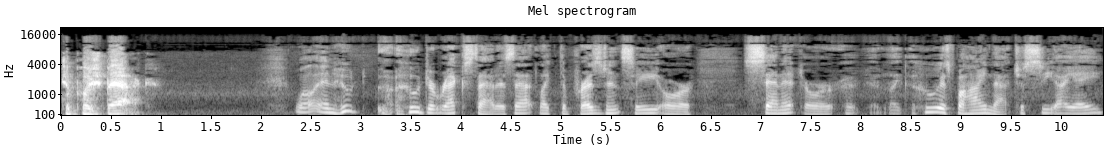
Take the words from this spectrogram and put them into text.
to push back. Well, and who who directs that? Is that like the presidency or Senate or uh, like who is behind that? Just CIA?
